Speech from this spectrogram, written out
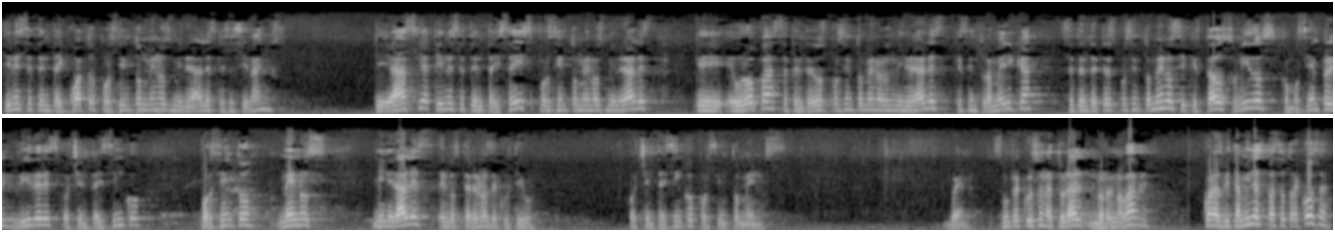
tiene 74% menos minerales que hace 100 años que Asia tiene 76% menos minerales, que Europa 72% menos minerales, que Centroamérica 73% menos y que Estados Unidos, como siempre, líderes, 85% menos minerales en los terrenos de cultivo. 85% menos. Bueno, es un recurso natural no renovable. Con las vitaminas pasa otra cosa.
